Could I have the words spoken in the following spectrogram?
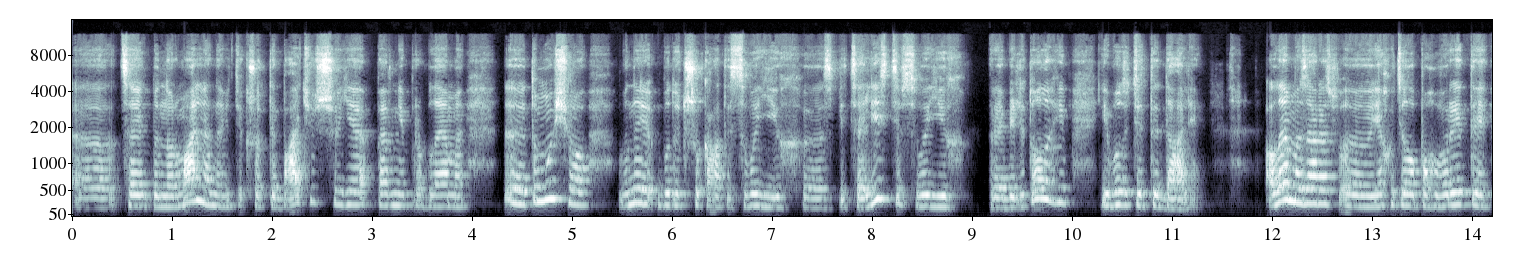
е, це якби нормально, навіть якщо ти бачиш, що є певні проблеми, е, тому що вони будуть шукати своїх е, спеціалістів, своїх реабілітологів і будуть йти далі. Але ми зараз е, я хотіла поговорити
